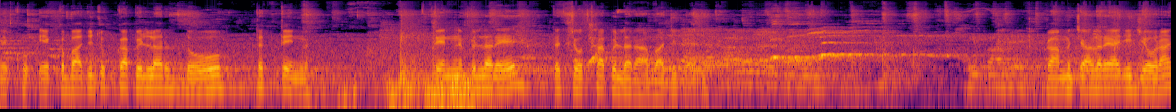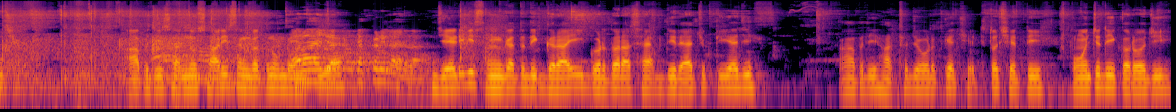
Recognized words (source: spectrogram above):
ਦੇਖੋ, ਇੱਕ ਵੱਜ ਚੁੱਕਾ ਪਿੱਲਰ, ਦੋ ਤੇ ਤਿੰਨ। ਤਿੰਨ ਪਿੱਲਰ ਏ ਤੇ ਚੌਥਾ ਪਿੱਲਰ ਆ, ਵੱਜ ਗਿਆ ਜੀ। ਕੰਮ ਚੱਲ ਰਿਹਾ ਜੀ ਜੋਰਾਂ 'ਚ। ਆਪ ਜੀ ਸਾਨੂੰ ਸਾਰੀ ਸੰਗਤ ਨੂੰ ਬੇਨਤੀ ਹੈ। ਜਿਹੜੀ ਵੀ ਸੰਗਤ ਦੀ ਗਰਾਈ ਗੁਰਦੁਆਰਾ ਸਾਹਿਬ ਦੀ ਰਹਿ ਚੁੱਕੀ ਹੈ ਜੀ ਆਪ ਜੀ ਹੱਥ ਜੋੜ ਕੇ ਛੇਤੀ ਤੋਂ ਛੇਤੀ ਪਹੁੰਚਦੀ ਕਰੋ ਜੀ।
